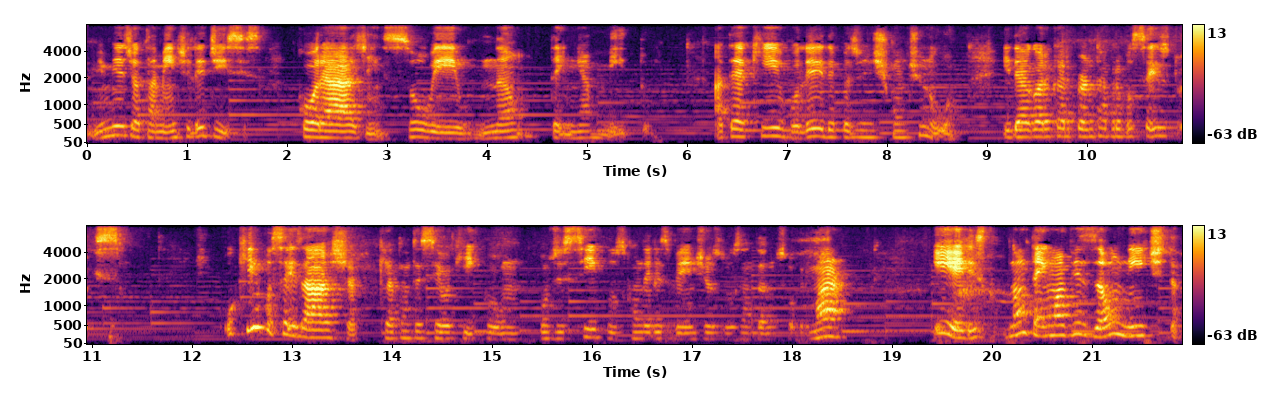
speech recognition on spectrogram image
imediatamente lhe disse: Coragem, sou eu, não tenha medo. Até aqui eu vou ler e depois a gente continua. E daí agora eu quero perguntar para vocês dois. O que vocês acham que aconteceu aqui com os discípulos quando eles veem Jesus andando sobre o mar? E eles não têm uma visão nítida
